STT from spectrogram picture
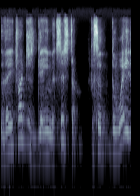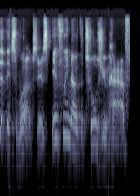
they try to just game the system. So the way that this works is if we know the tools you have,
